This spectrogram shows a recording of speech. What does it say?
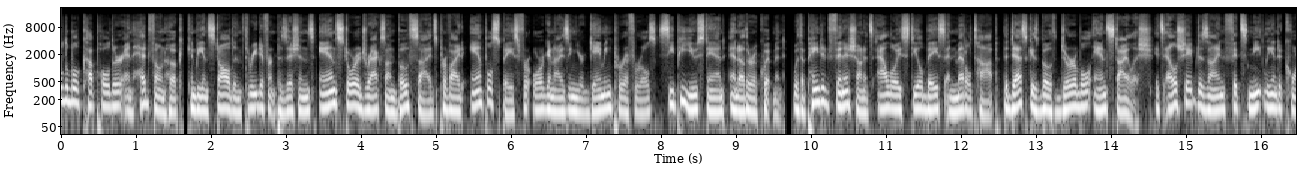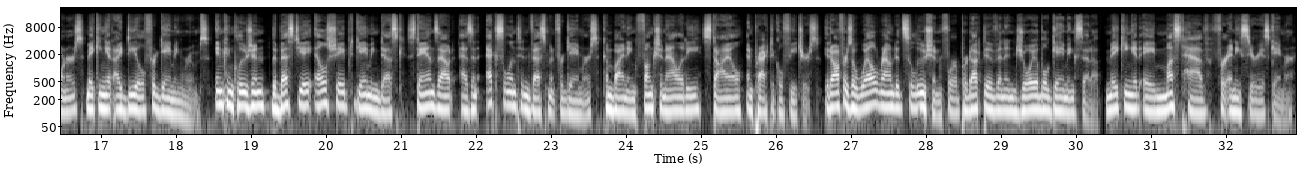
foldable cup holder and headphone hook can be installed in three different positions, and storage racks on both sides provide ample space for organizing your gaming peripherals, CPU stand, and other equipment. With a painted finish on its alloy steel base and metal top, the desk is both durable and stylish. Its L-shaped design fits neatly into corners, making it ideal for gaming rooms. In conclusion, the Bestier L-shaped gaming desk stands out as an excellent investment for gamers, combining functionality, style, and practical features. It offers a well-rounded solution for a productive and enjoyable gaming setup, making it a must have for any serious gamer.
